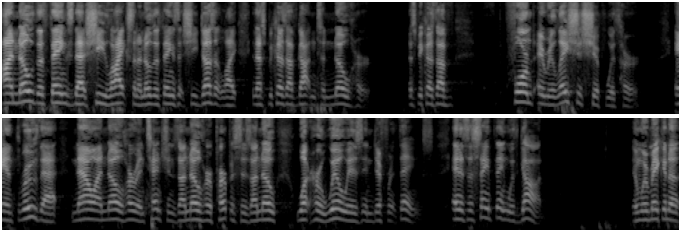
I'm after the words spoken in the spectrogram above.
I know the things that she likes and I know the things that she doesn't like, and that's because I've gotten to know her. That's because I've formed a relationship with her. And through that, now I know her intentions, I know her purposes, I know what her will is in different things. And it's the same thing with God. And we're making a,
